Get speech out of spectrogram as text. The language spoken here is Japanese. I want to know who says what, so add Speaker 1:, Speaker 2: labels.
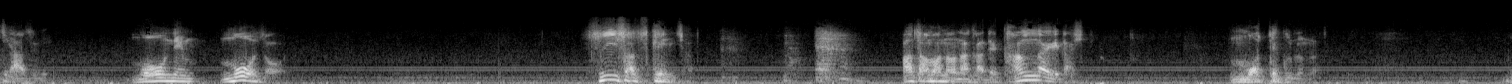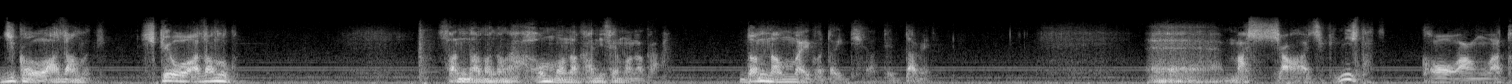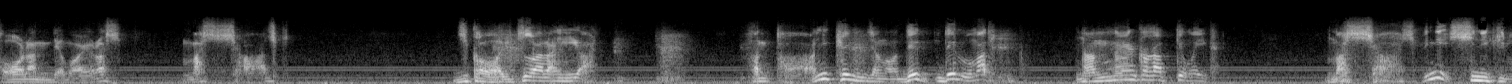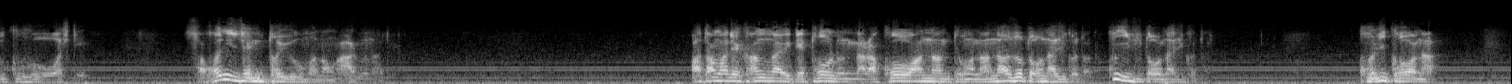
Speaker 1: ちはずに猛年猛造推察賢者。頭の中で考え出して持ってくるの。だ事故を欺き死刑を欺く。そんなものが本物か偽物か。どんなうまいこと言ってきたってダメ。だえー、真っ正直に一つ。公安は通らんでもよろし真っ正直。事故を偽らんよ。本当に賢者の出出るまで。何年かかってもいいか真っ正直に死にきる工夫をして。そこに善というものがあるので。頭で考えて通るんなら公安なんてものは謎と同じことだ。クイズと同じことだ。小利口な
